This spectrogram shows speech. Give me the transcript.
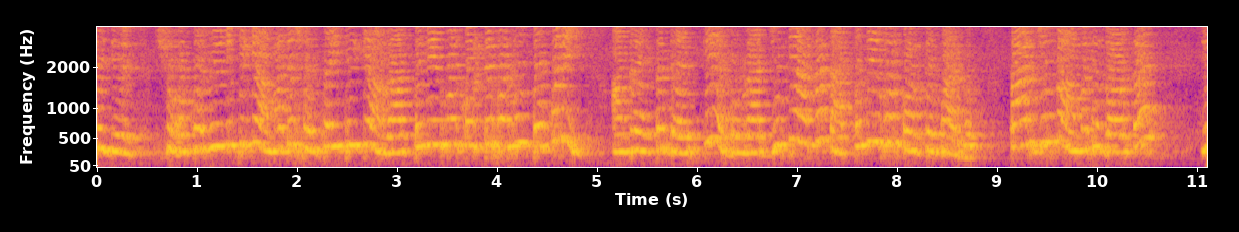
আমাদের যে কমিউনিটিকে আমাদের সোসাইটিকে আমরা আত্মনির্ভর করতে পারব, তখনই আমরা একটা দেশকে এবং রাজ্যকে আমরা আত্মনির্ভর করতে পারব। তার জন্য আমাদের দরকার যে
